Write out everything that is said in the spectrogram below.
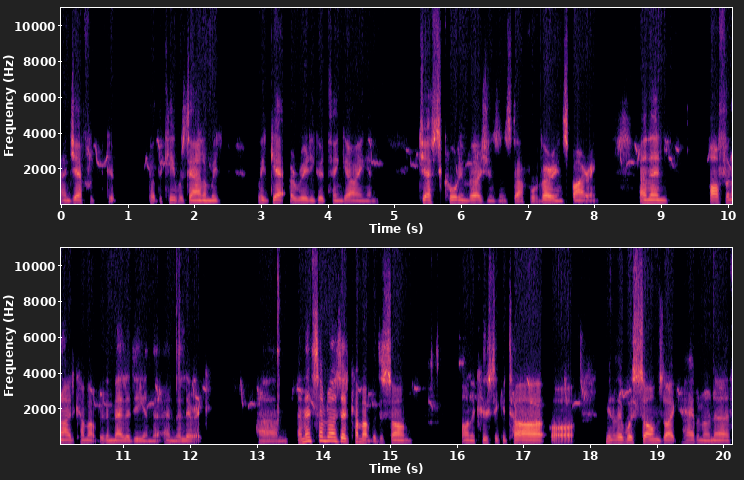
and Jeff would get, put the keyboards down, and we'd we'd get a really good thing going. And Jeff's chord inversions and stuff were very inspiring. And then often I'd come up with a melody and the and the lyric, um, and then sometimes I'd come up with a song on acoustic guitar, or you know there were songs like Heaven on Earth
